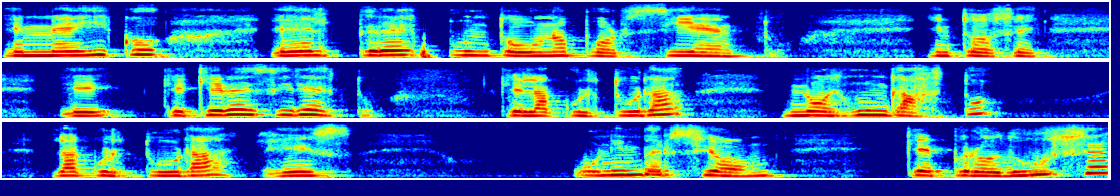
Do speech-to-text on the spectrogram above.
En México es el 3.1%. Entonces, eh, ¿qué quiere decir esto? Que la cultura no es un gasto, la cultura es una inversión que produce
